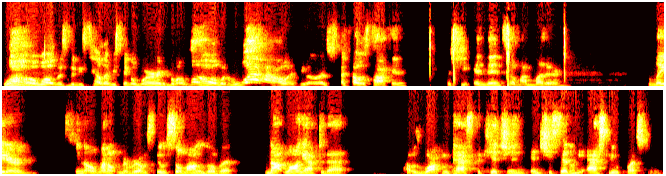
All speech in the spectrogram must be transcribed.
whoa, whoa, listen to me tell every single word and going, whoa, and wow. And, you know, I was talking, and she, and then so my mother later, you know, I don't remember, it was, it was so long ago, but not long after that, I was walking past the kitchen and she said, let me ask you a question.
